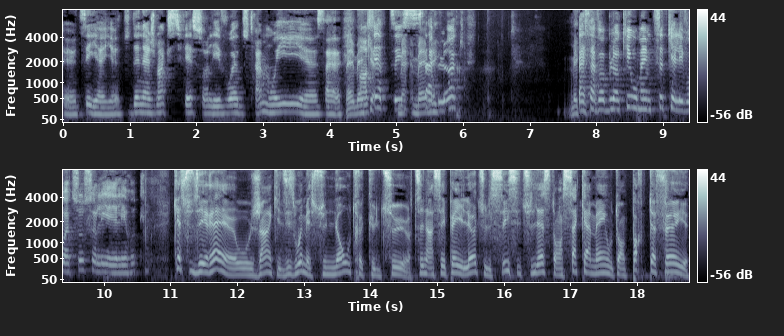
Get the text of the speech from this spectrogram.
tu sais, il y, a du déneigement qui se fait sur les voies du tramway. ça, en fait, tu sais, si ça bloque. Ben, ça va bloquer au même titre que les voitures sur les, les routes. Qu'est-ce que tu dirais euh, aux gens qui disent oui, mais c'est une autre culture? Tu sais, dans ces pays-là, tu le sais, si tu laisses ton sac à main ou ton portefeuille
